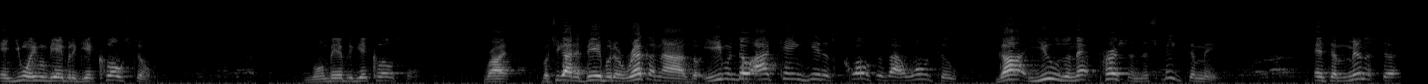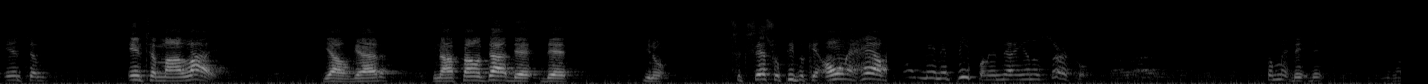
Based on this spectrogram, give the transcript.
and you won't even be able to get close to them. You won't be able to get close to them, right? But you got to be able to recognize, though, even though I can't get as close as I want to, God using that person to speak to me and to minister into, into my life. Y'all got it? You know, I found out that, that, you know, successful people can only have so many people in their inner circle. So many, they, they, you know,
